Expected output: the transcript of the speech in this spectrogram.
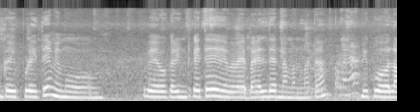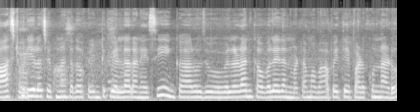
ఇంకా ఇప్పుడైతే మేము ఒకరింటికైతే ఒకరి ఇంటికైతే బయలుదేరినాం మీకు లాస్ట్ వీడియోలో చెప్పినా కదా ఒకరింటికి వెళ్ళాలనేసి ఇంకా ఆ రోజు వెళ్ళడానికి అవ్వలేదన్నమాట. మా బాబు అయితే పడుకున్నాడు.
